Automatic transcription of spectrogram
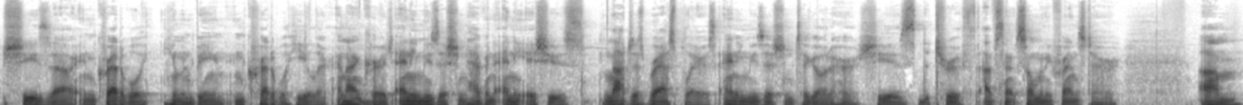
she's an incredible human being, incredible healer. And I Mhm. encourage any musician having any issues, not just brass players, any musician to go to her. She is the truth. I've sent so many friends to her. Um,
